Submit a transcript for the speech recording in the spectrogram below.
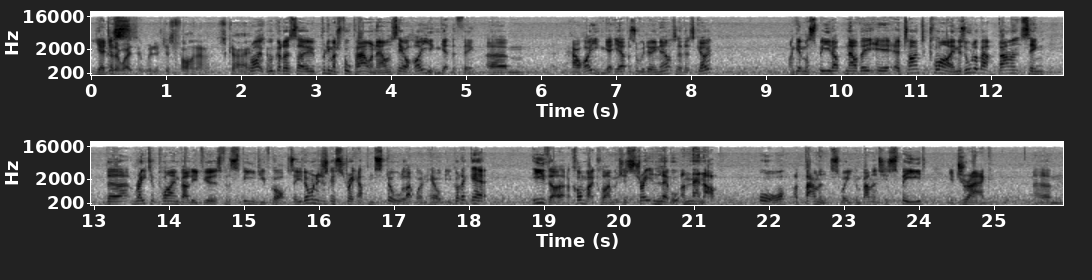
Yeah, just, otherwise it would have just fallen out of the sky. Right, so. we've got to so pretty much full power now and see how high you can get the thing. Um, how high you can get? Yeah, that's what we're doing now. So let's go. I'm getting my speed up now. The uh, time to climb is all about balancing the rate of climb value viewers for the speed you've got. So you don't want to just go straight up and stall. That won't help. You've got to get either a combat climb, which is straight and level, and then up, or a balance where you can balance your speed, your drag. Um,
